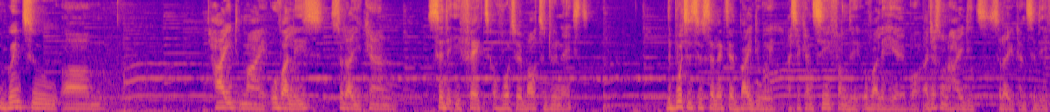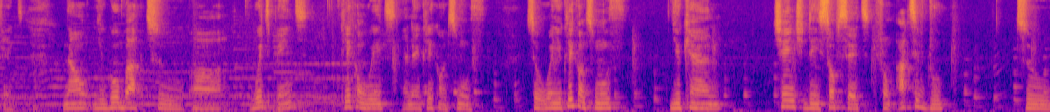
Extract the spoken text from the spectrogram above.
I'm going to um, hide my overlays so that you can see the effect of what you're about to do next. The boot is still selected by the way, as you can see from the overlay here, but I just want to hide it so that you can see the effect. Now you go back to uh, weight paint, click on weight and then click on smooth. So when you click on smooth, you can change the subset from active group to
